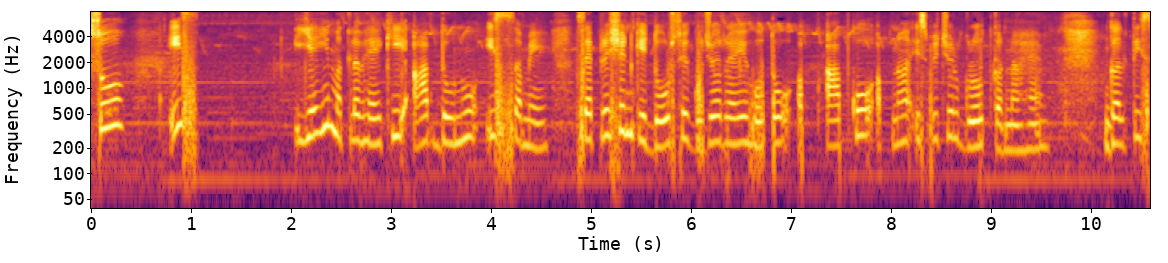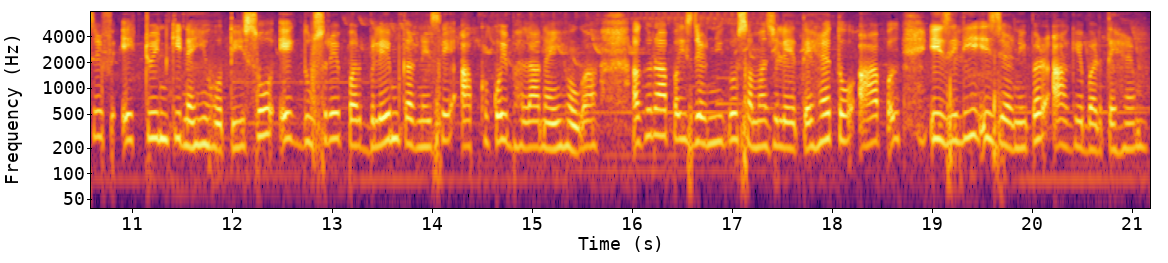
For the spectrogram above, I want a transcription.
सो so, इस यही मतलब है कि आप दोनों इस समय सेपरेशन के दौर से गुजर रहे हो तो अब आपको अपना स्पिरिचुअल ग्रोथ करना है। गलती सिर्फ़ एक ट्विन की नहीं होती, सो एक दूसरे पर ब्लेम करने से आपका कोई भला नहीं होगा। अगर आप इस जर्नी को समझ लेते हैं तो आप इजीली इस जर्नी पर आगे बढ़ते हैं।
